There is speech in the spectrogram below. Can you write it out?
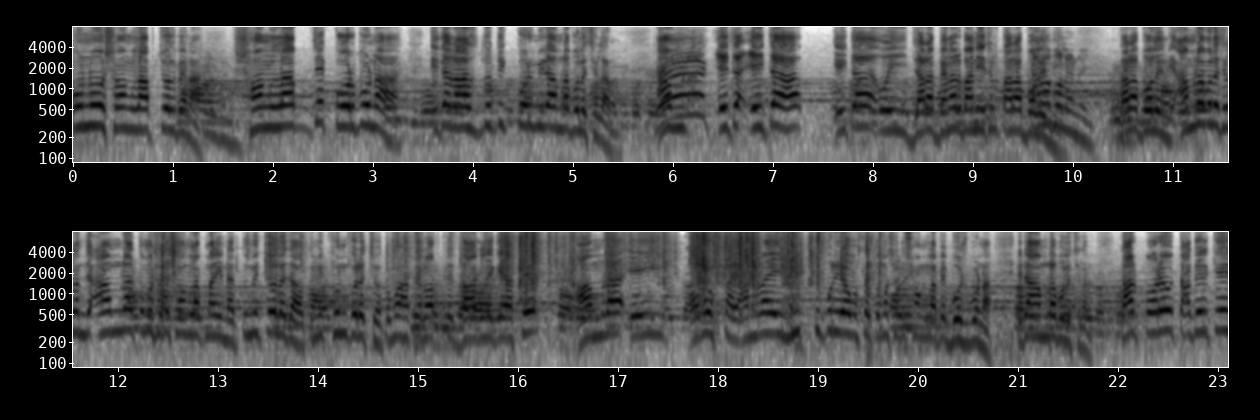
কোনো সংলাপ চলবে না। সংলাপ যে করব না, এটা রাজনৈতিক কর্মীরা আমরা বলেছিলাম। এটা এইটা এইটা ওই যারা ব্যানার বানিয়েছিল তারা বলে। তারা বলেনি। আমরা বলেছিলাম যে আমরা তোমার সাথে সংলাপ মানি না, তুমি চলে যাও, তুমি খুন করেছ, তোমার হাতে রক্তের দাগ লেগে আছে, আমরা এই অবস্থায়, আমরা এই মৃত্যুপুরী অবস্থায় তোমার সাথে সংলাপে বসবো না। এটা আমরা বলেছিলাম। তারপরেও তাদেরকেই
